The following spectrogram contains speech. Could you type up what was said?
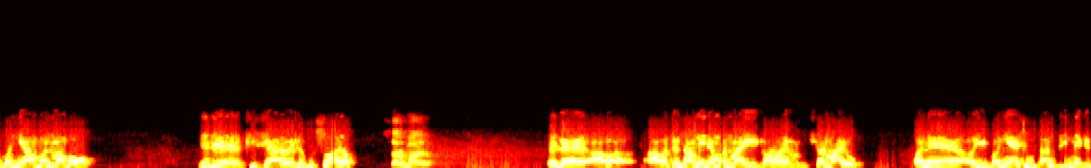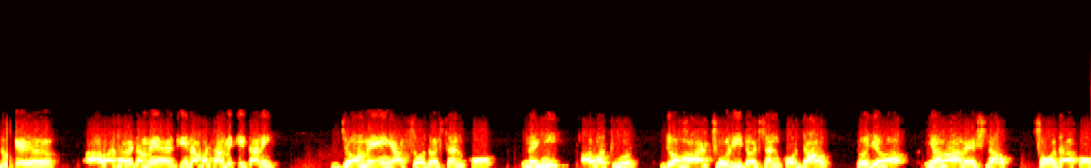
બનિયા મનમાં બહુ જે ખિસી આવ્યો એટલે ગુસ્સો આવ્યો શરમાયો એટલે આ આ વચન સાંભળીને મનમાં એ ઘણો એમ શરમાયો અને એ બનિયાએ સુરદાસજીને કીધું કે આ વાત હવે તમે કેના પર સામે કહેતા નહીં જો મેં યાસો દર્શન કો નહીં आवत हूँ जो हार छोड़ी दर्शन को जाऊं तो यह यहाँ वैष्णव सौदा को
